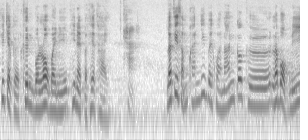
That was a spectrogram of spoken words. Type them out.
ที่จะเกิดขึ้นบนโลกใบนี้ที่ในประเทศไทยค่ะและที่สำคัญยิ่งไปกว่านั้นก็คือระบบนี้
